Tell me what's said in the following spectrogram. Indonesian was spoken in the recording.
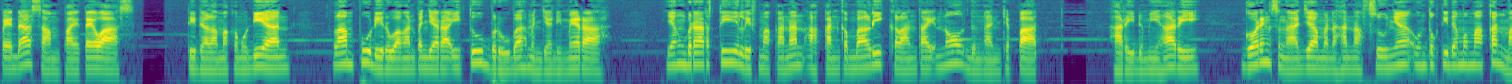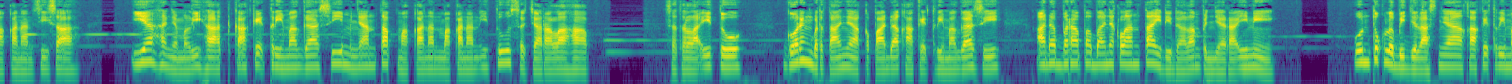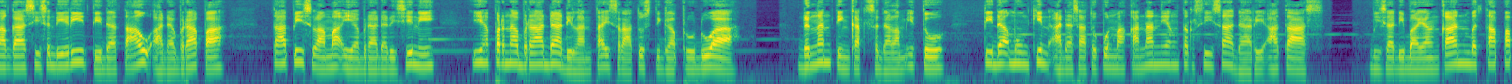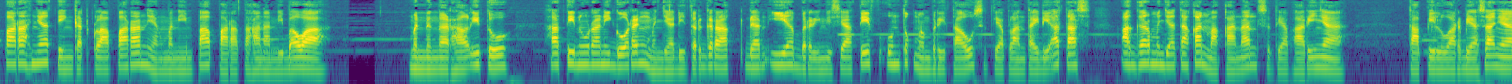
sepeda sampai tewas. Tidak lama kemudian, lampu di ruangan penjara itu berubah menjadi merah, yang berarti lift makanan akan kembali ke lantai nol dengan cepat. Hari demi hari, Goreng sengaja menahan nafsunya untuk tidak memakan makanan sisa. Ia hanya melihat kakek terima kasih menyantap makanan-makanan itu secara lahap. Setelah itu, Goreng bertanya kepada kakek terima kasih ada berapa banyak lantai di dalam penjara ini. Untuk lebih jelasnya, kakek terima kasih sendiri tidak tahu ada berapa, tapi selama ia berada di sini, ia pernah berada di lantai 132. Dengan tingkat sedalam itu, tidak mungkin ada satupun makanan yang tersisa dari atas. Bisa dibayangkan betapa parahnya tingkat kelaparan yang menimpa para tahanan di bawah. Mendengar hal itu, hati nurani goreng menjadi tergerak dan ia berinisiatif untuk memberitahu setiap lantai di atas agar menjatakan makanan setiap harinya. Tapi luar biasanya,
